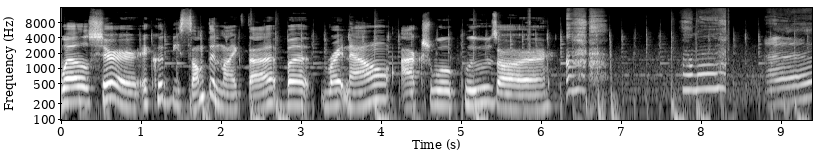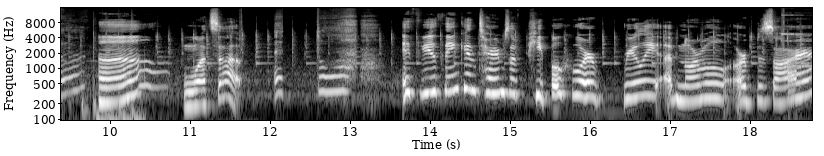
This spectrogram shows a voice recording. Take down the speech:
Well, sure, it could be something like that, but right now, actual clues are. Uh. What's up? If you think in terms of people who are really abnormal or bizarre,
